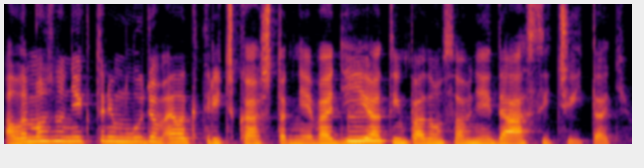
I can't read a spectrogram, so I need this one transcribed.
ale možno niektorým ľuďom električka až tak nevadí mm. a tým pádom sa v nej dá si čítať.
